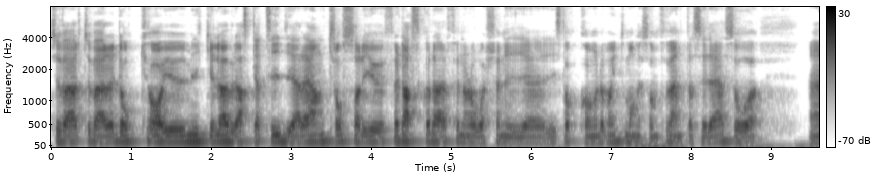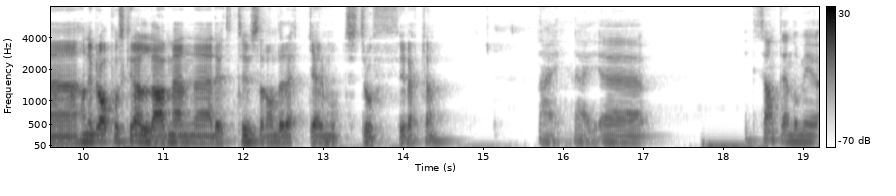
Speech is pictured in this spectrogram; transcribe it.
Tyvärr, tyvärr. Dock har ju Mikael överraskat tidigare. Han krossade ju Ferdasko där för några år sedan i, eh, i Stockholm och det var inte många som förväntade sig det. Så eh, han är bra på att skrälla men eh, det vet inte tusan om det räcker mot Struff i veckan. Nej, nej. Eh, intressant ändå med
